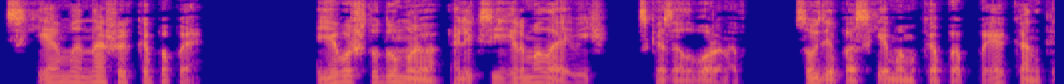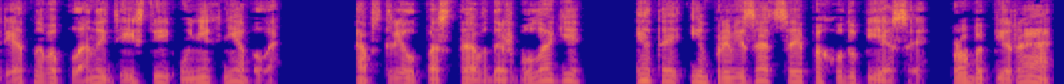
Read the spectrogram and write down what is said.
Схемы наших КПП. «Я вот что думаю, Алексей Ермолаевич», — сказал Воронов. Судя по схемам КПП, конкретного плана действий у них не было. Обстрел поста в Дашбулаге – это импровизация по ходу пьесы, проба пера,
